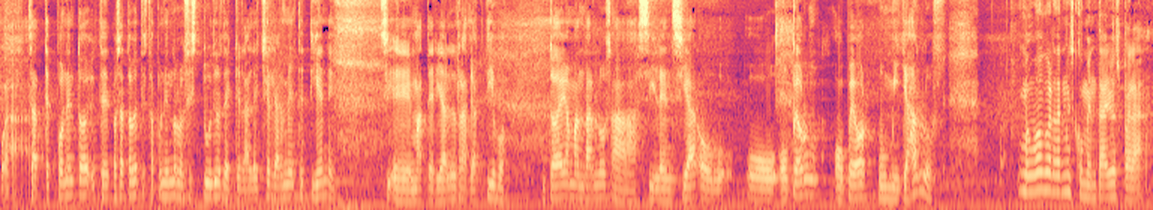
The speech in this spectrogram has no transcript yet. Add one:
Guau, O sea, te ponen te- o sea, todavía te está poniendo los estudios de que la leche realmente tiene eh, material radioactivo y todavía mandarlos a silenciar o, o- o peor o peor humillarlos. Me voy a guardar mis comentarios para,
